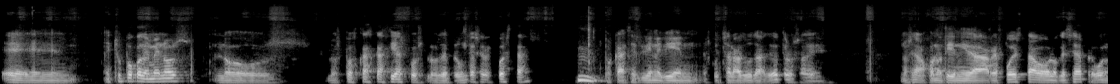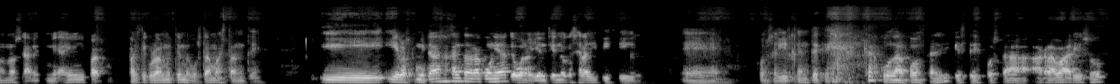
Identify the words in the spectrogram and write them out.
he hecho un poco de menos los, los podcasts que hacías, pues los de preguntas y respuestas, hmm. porque a veces viene bien escuchar las dudas de otros, no sé, a lo mejor no tienen ni la respuesta o lo que sea, pero bueno, no sé, a mí, particularmente me gustan bastante. Y, y los que invitabas a gente de la comunidad, que bueno, yo entiendo que será difícil conseguir gente que, acuda al podcast y que esté dispuesta a, grabar y eso,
